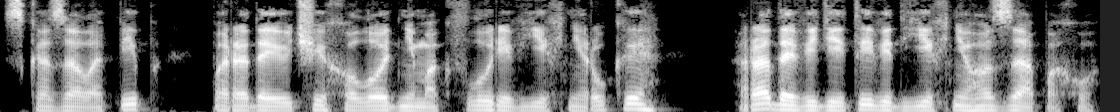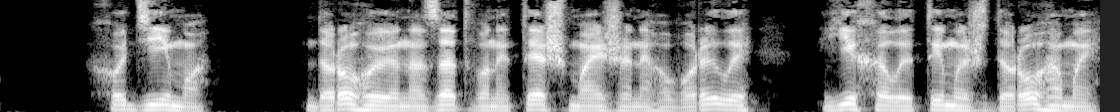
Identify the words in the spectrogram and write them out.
сказала піп, передаючи холодні Макфлурі в їхні руки, рада відійти від їхнього запаху. Ходімо. Дорогою назад вони теж майже не говорили, їхали тими ж дорогами,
